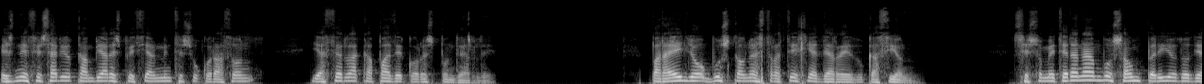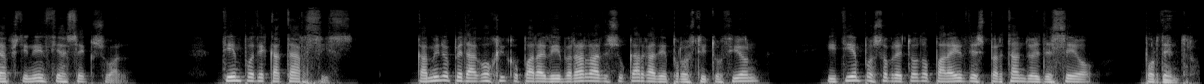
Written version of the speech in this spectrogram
es necesario cambiar especialmente su corazón y hacerla capaz de corresponderle. Para ello busca una estrategia de reeducación. Se someterán ambos a un período de abstinencia sexual, tiempo de catarsis, camino pedagógico para liberarla de su carga de prostitución y tiempo sobre todo para ir despertando el deseo por dentro.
